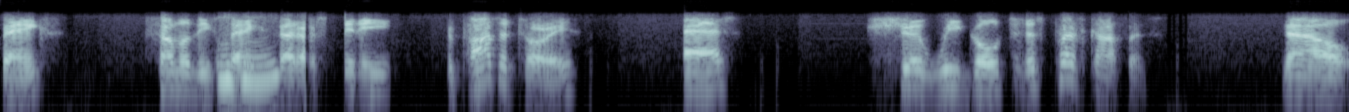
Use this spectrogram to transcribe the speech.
banks, some of these mm-hmm. banks that are city depositories, asked, should we go to this press conference? Now,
